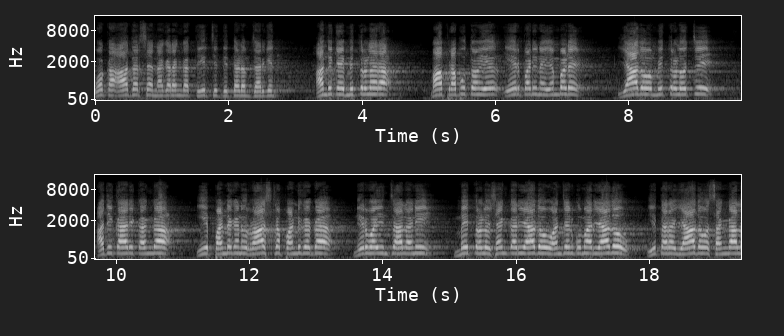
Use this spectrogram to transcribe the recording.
ఒక ఆదర్శ నగరంగా తీర్చిదిద్దడం జరిగింది. అందుకే మిత్రులరా మా ప్రభుత్వం ఏ- ఏర్పడిన ఎంబడే యాదవ్ మిత్రులు వచ్చి అధికారికంగా ఈ పండుగను రాష్ట్ర పండుగగా నిర్వహించాలని మిత్రులు శంకర్ యాదవ్ అంజన్ కుమార్ యాదవ్ ఇతర యాదవ సంఘాల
